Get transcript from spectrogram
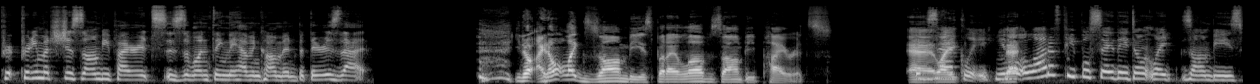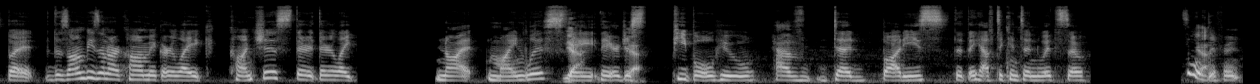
pr- pretty much just zombie pirates is the one thing they have in common. But there is that you know, I don't like zombies, but I love zombie pirates. exactly. Like, you that... know, a lot of people say they don't like zombies, but the zombies in our comic are like conscious. They're they're like not mindless. Yeah. They they are just yeah. people who have dead bodies that they have to contend with. So it's a little yeah. different.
